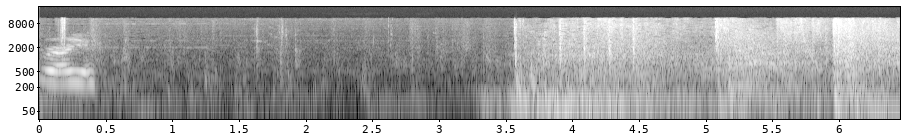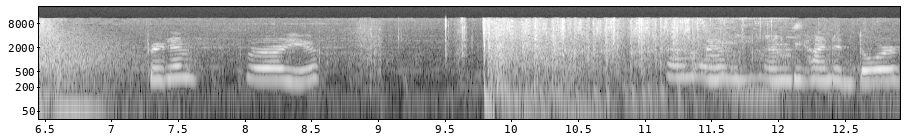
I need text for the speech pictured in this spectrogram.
Where are you? Are you? I'm, I'm, I'm behind a door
